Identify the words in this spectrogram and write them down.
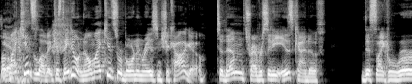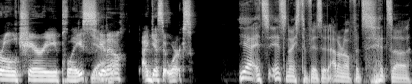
But yeah. my kids love it because they don't know. My kids were born and raised in Chicago. To them, Traverse City is kind of this like rural cherry place. Yeah. You know, I guess it works. Yeah, it's it's nice to visit. I don't know if it's it's a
